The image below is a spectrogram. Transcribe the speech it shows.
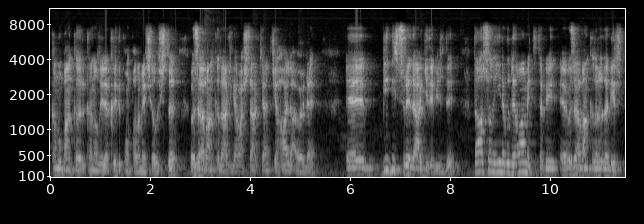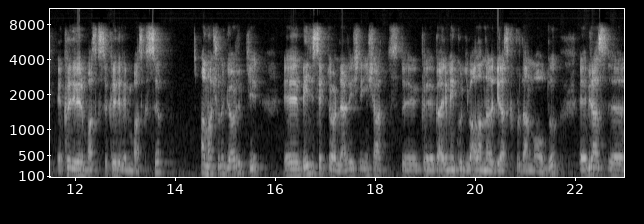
kamu bankaları kanalıyla kredi pompalamaya çalıştı. Özel bankalar yavaşlarken ki hala öyle. E, bir, bir süre daha gidebildi. Daha sonra yine bu devam etti tabii e, özel bankalara da bir e, kredi verim baskısı, kredi verim baskısı. Ama şunu gördük ki e, belli sektörlerde işte inşaat, e, gayrimenkul gibi alanlarda biraz kıpırdanma oldu. E, biraz e,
